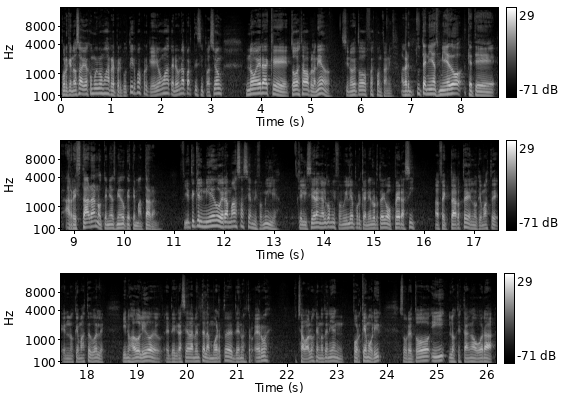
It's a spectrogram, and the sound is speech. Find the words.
porque no sabía cómo íbamos a repercutir, pues porque íbamos a tener una participación. No era que todo estaba planeado, sino que todo fue espontáneo. A ver, ¿tú tenías miedo que te arrestaran o tenías miedo que te mataran? Fíjate que el miedo era más hacia mi familia, que le hicieran algo a mi familia porque Daniel Ortega opera así, afectarte en lo que más te, en lo que más te duele. Y nos ha dolido, eh, desgraciadamente, la muerte de nuestros héroes, chavalos que no tenían por qué morir sobre todo, y los que están ahora,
